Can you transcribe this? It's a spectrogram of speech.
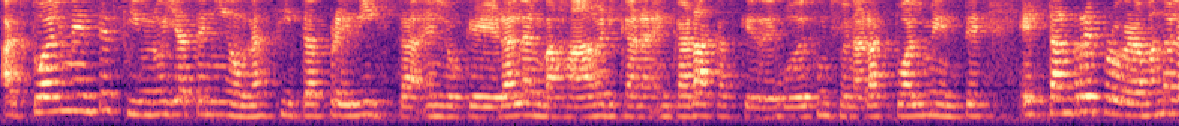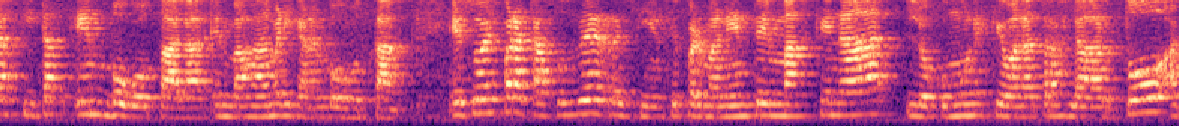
Actualmente, si uno ya tenía una cita prevista en lo que era la Embajada Americana en Caracas, que dejó de funcionar actualmente, están reprogramando las citas en Bogotá, la Embajada Americana en Bogotá. Eso es para casos de residencia permanente, más que nada, lo común es que van a trasladar todo a,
